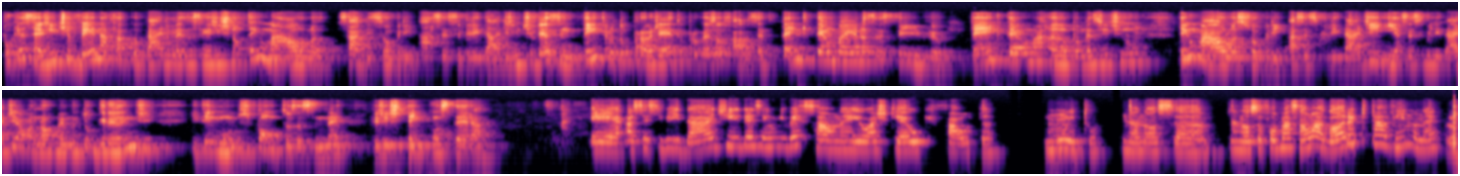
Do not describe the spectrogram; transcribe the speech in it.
Porque assim, a gente vê na faculdade, mas assim, a gente não tem uma aula, sabe, sobre acessibilidade. A gente vê assim, dentro do projeto, o professor fala, você tem que ter um banheiro acessível, tem que ter uma rampa, mas a gente não tem uma aula sobre acessibilidade, e acessibilidade é uma norma muito grande e tem muitos pontos, assim, né, que a gente tem que considerar. É, acessibilidade e desenho universal, né, eu acho que é o que falta muito na nossa, na nossa formação, agora que está vindo, né, para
